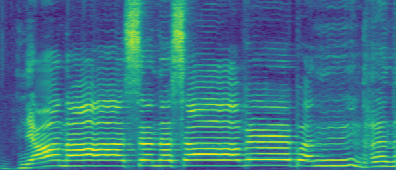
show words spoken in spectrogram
ज्ञानासन सावे बंधन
